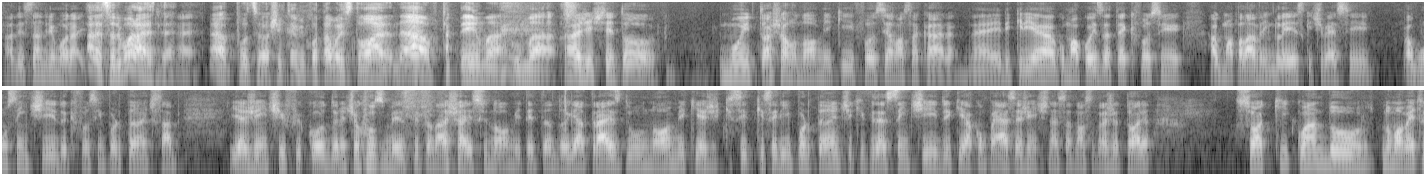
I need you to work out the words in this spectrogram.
Alessandro Moraes. Alessandro Moraes, né? É. é, putz, eu achei que tu ia me contar uma história. Não, porque tem uma. uma... a gente tentou muito achar um nome que fosse a nossa cara. Né? Ele queria alguma coisa até que fosse alguma palavra em inglês, que tivesse algum sentido, que fosse importante, sabe? E a gente ficou durante alguns meses tentando achar esse nome, tentando ir atrás do nome que, gente, que, se, que seria importante, que fizesse sentido e que acompanhasse a gente nessa nossa trajetória. Só que quando, no momento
